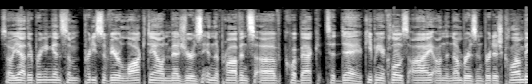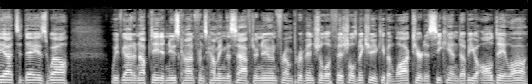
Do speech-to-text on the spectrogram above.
So yeah, they're bringing in some pretty severe lockdown measures in the province of Quebec today. Keeping a close eye on the numbers in British Columbia today as well. We've got an updated news conference coming this afternoon from provincial officials. Make sure you keep it locked here to CKNW all day long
